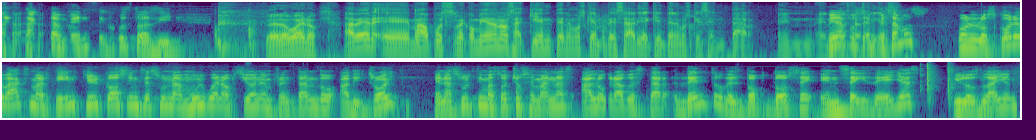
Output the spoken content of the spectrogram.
Exactamente, justo así. Pero bueno, a ver, eh, Mau, pues recomiéndanos a quién tenemos que empezar y a quién tenemos que sentar en, en Mira, pues empezamos con los corebacks, Martín. Kirk Cousins es una muy buena opción enfrentando a Detroit. En las últimas ocho semanas ha logrado estar dentro del top 12 en seis de ellas y los Lions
